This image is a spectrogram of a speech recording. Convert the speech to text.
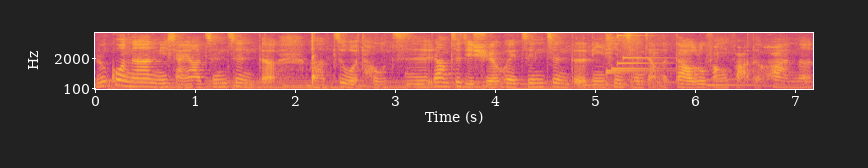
如果呢，你想要真正的呃自我投资，让自己学会真正的灵性成长的道路方法的话呢，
